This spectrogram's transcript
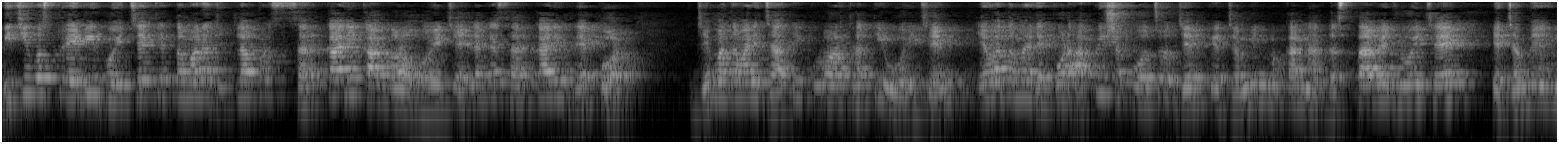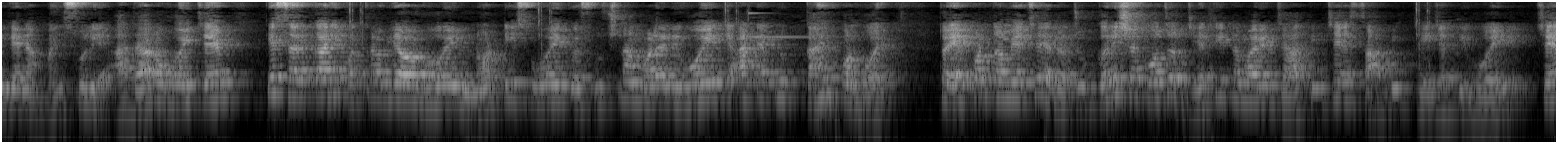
બીજી વસ્તુ એવી હોય છે કે તમારા જેટલા પણ સરકારી કાગળો હોય છે, એટલે કે સરકારી રેકોર્ડ જેમાં તમારી જાતિ પુરવાર થતી હોય છે, એવા તમે રેકોર્ડ આપી શકો છો. જેમ કે જમીન મકાનના દસ્તાવેજ હોય છે, કે જમીન અંગેના મહેસૂલી આધારો હોય છે, કે સરકારી પત્રવ્યવહાર હોય, નોટિસ હોય, કોઈ સૂચના મળેલી હોય, કે આ ટાઈપનું કાંઈ પણ હોય. તો એ પણ તમે છે, રજૂ કરી શકો છો. જેથી તમારી જાતિ છે સાબિત થઈ જતી હોય છે.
